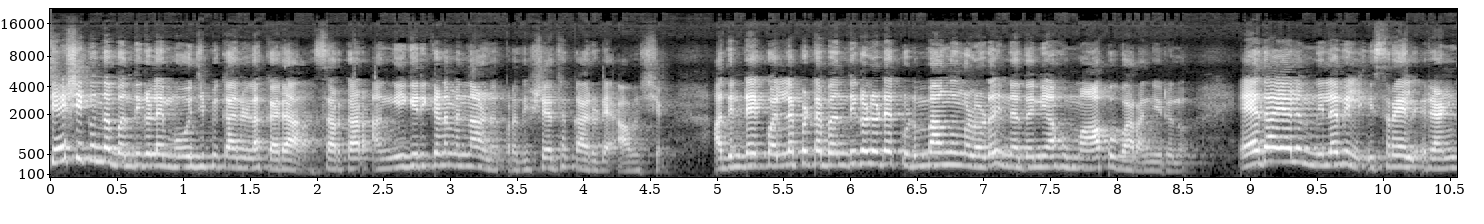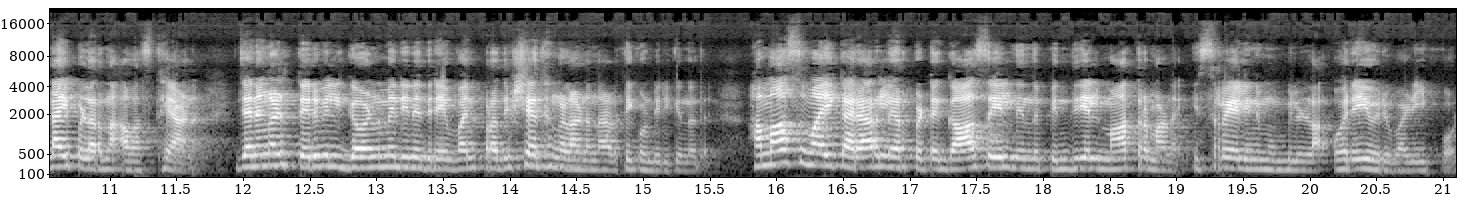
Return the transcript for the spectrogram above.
ശേഷിക്കുന്ന ബന്ദികളെ മോചിപ്പിക്കാനുള്ള കരാർ സർക്കാർ അംഗീകരിക്കണമെന്നാണ് പ്രതിഷേധക്കാരുടെ ആവശ്യം. അതിന്റെ കൊല്ലപ്പെട്ട ബന്ദികളുടെ കുടുംബാംഗങ്ങളോട് നെതന്യാഹു മാപ്പ് പറഞ്ഞിരുന്നു. ഏതായാലും നിലവിൽ ഇസ്രയേൽ രണ്ടായി പിളർന്ന അവസ്ഥയാണ്. ജനങ്ങൾ തെരുവിൽ ഗവൺമെന്റിനെതിരെ വൻ പ്രതിഷേധങ്ങളാണ് നടത്തിക്കൊണ്ടിരിക്കുന്നത്. ഹമാസുമായി കരാറിലേർപ്പെട്ട് ഗാസയിൽ നിന്ന് പിന്തിരിയൽ മാത്രമാണ് ഇസ്രയേലിന് മുമ്പിലുള്ള ഒരേയൊരു വഴി ഇപ്പോൾ.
